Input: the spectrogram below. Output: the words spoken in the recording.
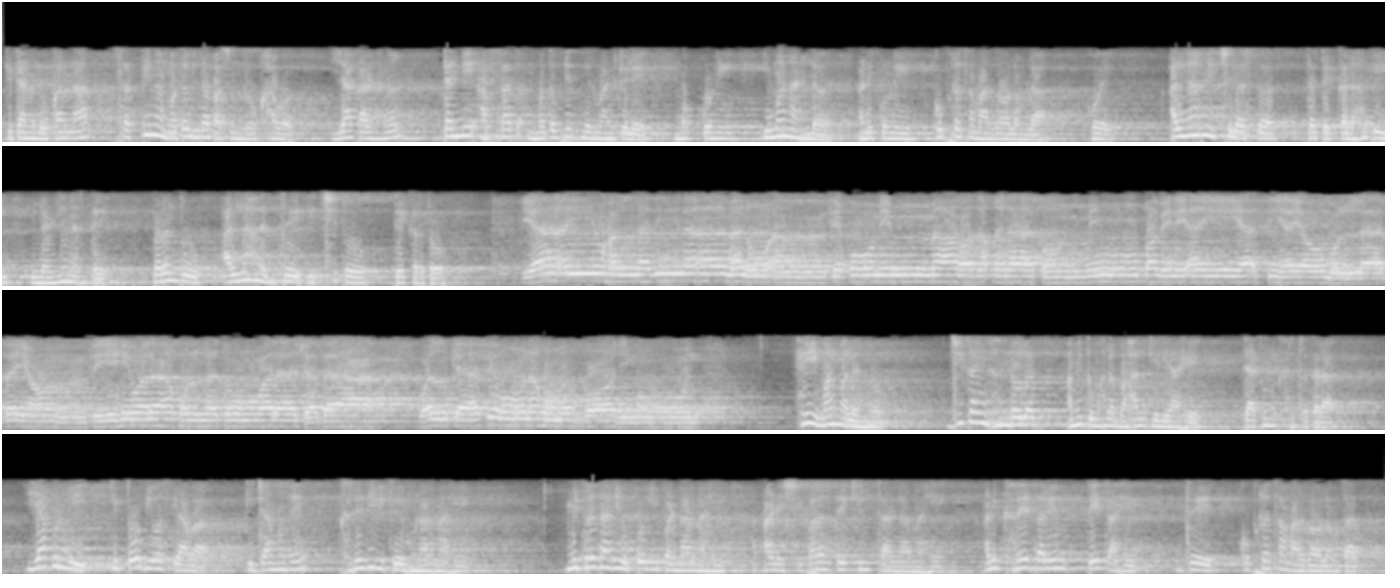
की त्यानं लोकांना सक्तीनं मतभेदापासून रोखावं. या कारणानं त्यांनी आपसात मतभेद निर्माण केले. मग कोणी इमान आणलं आणि कोणी कुफरचा मार्ग अवलंबला. होय अल्लानं इच्छिलं असतं तर ते कदापि लढले नसते. परंतु अल्लाह जे इच्छितो ते करतो. يا أيها الذين آمنوا أنفقوا مما رزقناكم من قبل أن يأتي يوم لا بيع فيه ولا خلة ولا شفاعة والكافرون هم الظالمون हे इमानवाल्यांनो जी काही धनदौलत आम्ही तुम्हाला बहाल केली आहे त्यातून खर्च करा यापूर्वी की तो दिवस यावा की ज्यामध्ये खरेदी विक्री होणार नाही मित्रताही उपयोगी पडणार नाही आणि शिफारस देखील चालणार नाही आणि खरे जालीम तेच आहेत जे कुफरचा मार्ग अवलंबतात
